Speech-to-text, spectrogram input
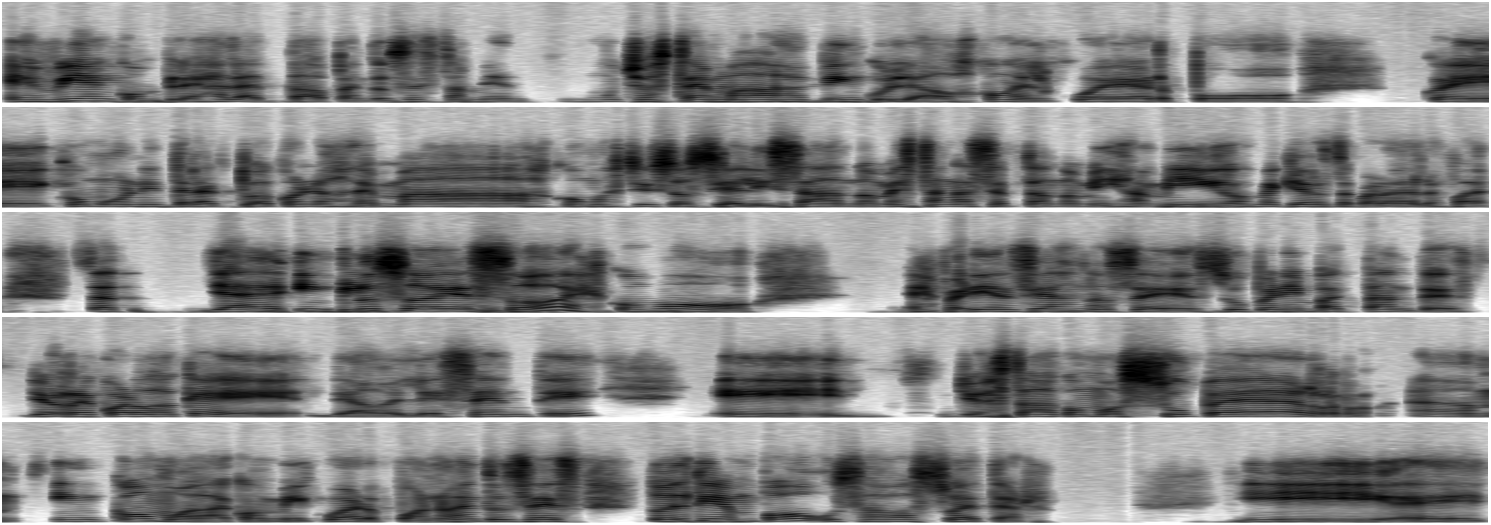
es bien compleja la etapa, entonces también muchos temas vinculados con el cuerpo, cómo uno interactúa con los demás, cómo estoy socializando, me están aceptando mis amigos, me quiero separar de los padres, o sea, ya incluso eso es como experiencias, no sé, súper impactantes. Yo recuerdo que de adolescente eh, yo estaba como súper incómoda con mi cuerpo, ¿no? Entonces todo el tiempo usaba suéter. Y eh,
